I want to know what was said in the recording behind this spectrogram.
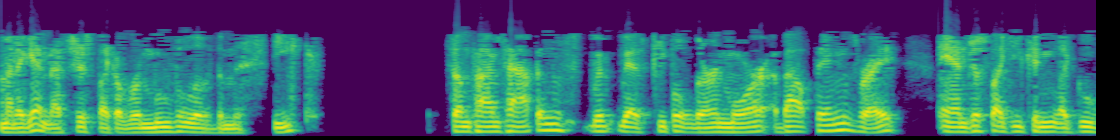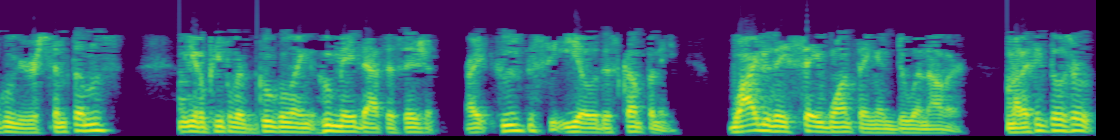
And again, that's just like a removal of the mystique sometimes happens with, as people learn more about things, right? And just like you can like Google your symptoms, you know, people are Googling who made that decision, right? Who's the CEO of this company? Why do they say one thing and do another? And I think those are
